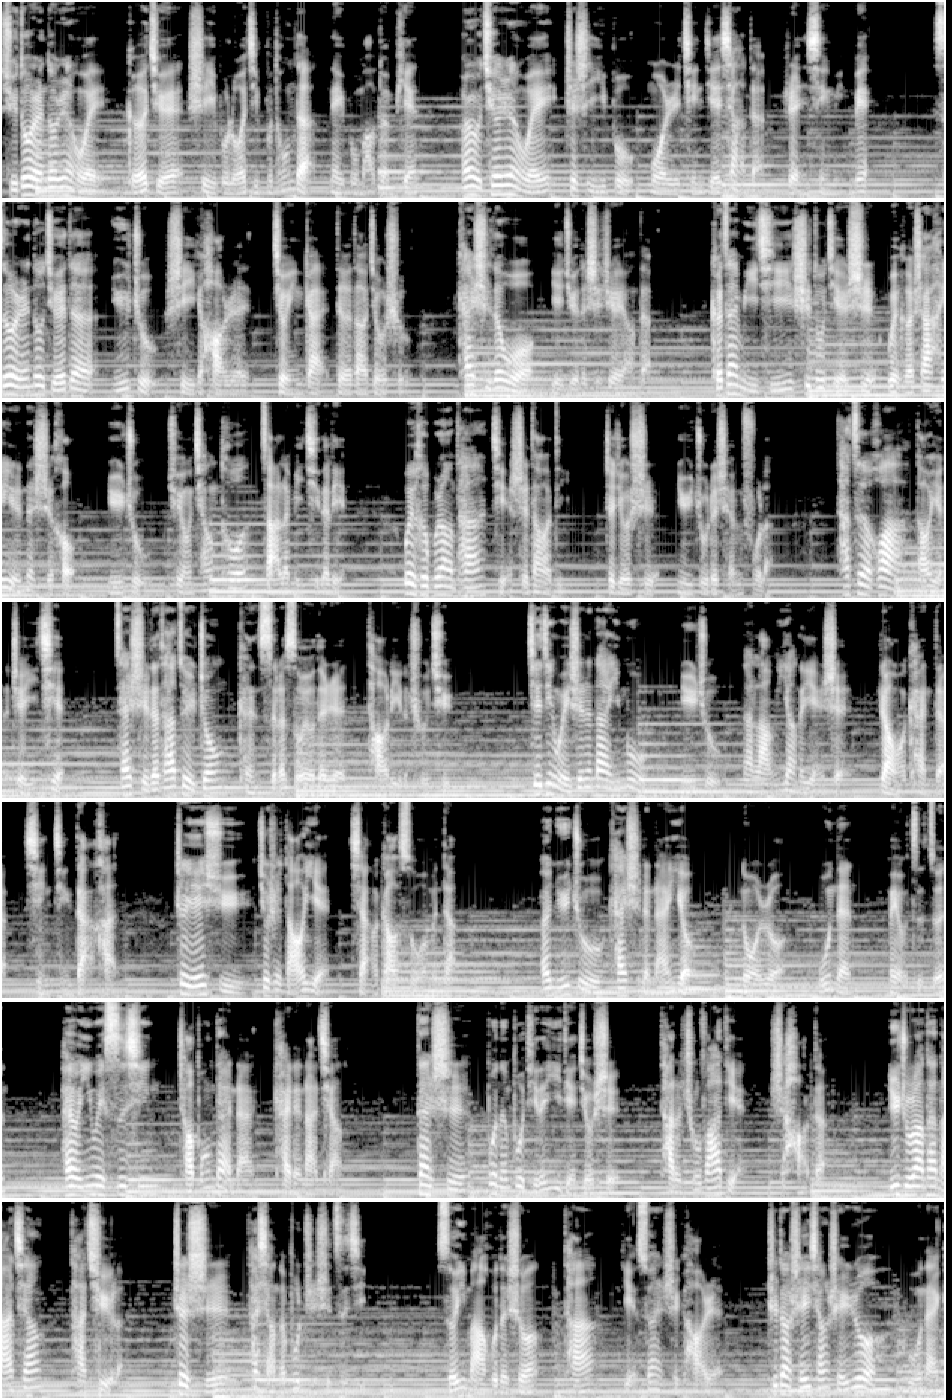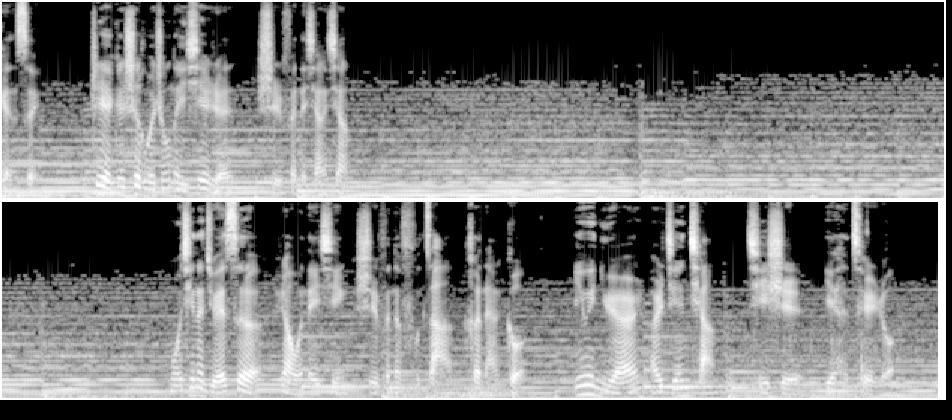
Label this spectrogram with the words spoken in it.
许多人都认为《隔绝》是一部逻辑不通的内部矛盾片，而我却认为这是一部末日情节下的人性明辨。所有人都觉得女主是一个好人，就应该得到救赎。开始的我也觉得是这样的，可在米奇试图解释为何杀黑人的时候，女主却用枪托砸了米奇的脸。为何不让他解释到底？这就是女主的城府了。她策划导演的这一切。才使得他最终啃死了所有的人，逃离了出去。接近尾声的那一幕，女主那狼一样的眼神让我看得心惊胆寒。这也许就是导演想要告诉我们的。而女主开始的男友懦弱、无能、没有自尊，还有因为私心朝绷带男开的那枪。但是不能不提的一点就是，他的出发点是好的。女主让他拿枪，他去了。这时，他想的不只是自己，所以马虎地说，他也算是个好人，知道谁强谁弱，无奈跟随。这也跟社会中的一些人十分的相像。母亲的角色让我内心十分的复杂和难过，因为女儿而坚强，其实也很脆弱。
